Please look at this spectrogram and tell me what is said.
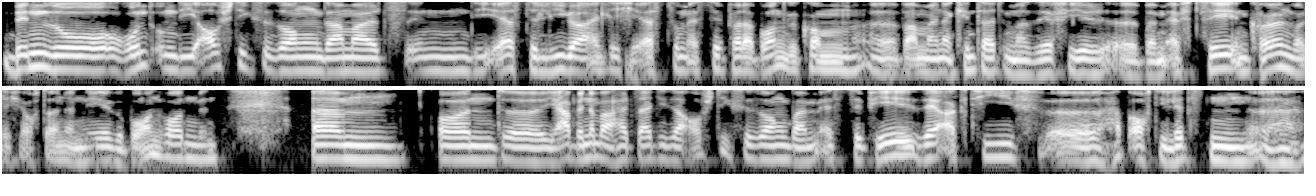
bin so rund um die Aufstiegssaison damals in die erste Liga eigentlich erst zum SC Paderborn gekommen. Äh, war in meiner Kindheit immer sehr viel äh, beim FC in Köln, weil ich auch da in der Nähe geboren worden bin. Ähm, und äh, ja, bin aber halt seit dieser Aufstiegssaison beim SCP sehr aktiv, äh, habe auch die letzten, äh,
